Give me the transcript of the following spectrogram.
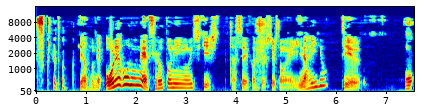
すけど。いや、もうね、俺ほどね、セロトニンを意識した生活をしてる人もね、いないよっていう、お。ちょ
